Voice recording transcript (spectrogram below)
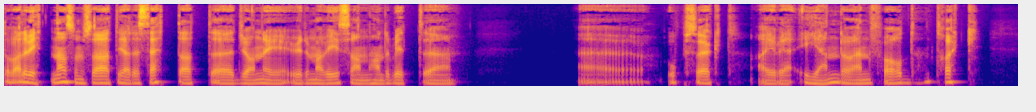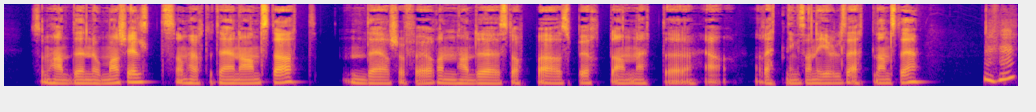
Da var det vitner som sa at de hadde sett at eh, Johnny ute med avisene hadde blitt eh, eh, oppsøkt av igjen da en Ford Truck som hadde nummerskilt som hørte til en annen stat, der sjåføren hadde stoppa og spurt han etter ja, retningsangivelse et eller annet sted. Mhm.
